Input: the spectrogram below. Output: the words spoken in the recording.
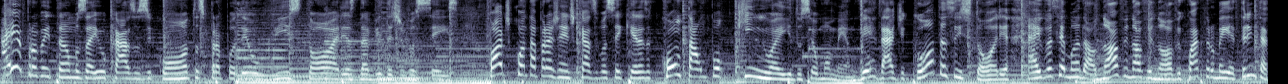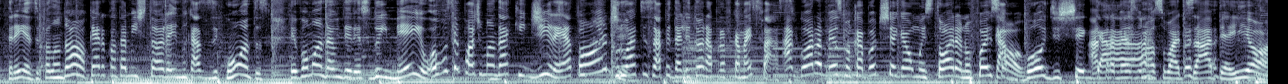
Aí aproveitamos aí o Casos e Contos para poder ouvir histórias da vida de vocês. Pode contar pra gente, caso você queira contar um pouquinho aí do seu momento. Verdade, conta sua história. Aí você manda ao 999-463013 falando, ó, quero contar minha história aí no Casos e Contos. Eu vou mandar o endereço do e-mail ou você pode mandar aqui direto Pode. pro WhatsApp da Litoral pra ficar mais fácil. Agora mesmo acabou de chegar uma história, não foi, Sol? Acabou de chegar. Através do nosso WhatsApp aí, ó.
